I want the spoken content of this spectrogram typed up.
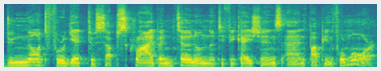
do not forget to subscribe and turn on notifications and pop in for more.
